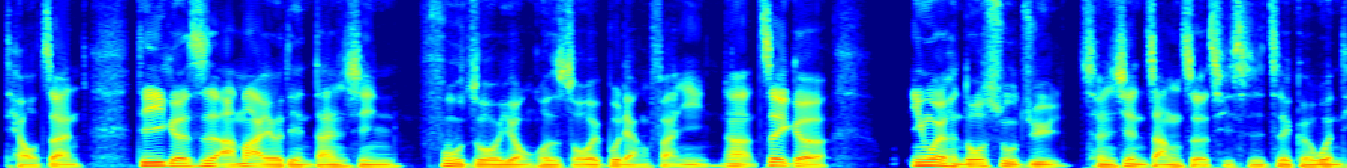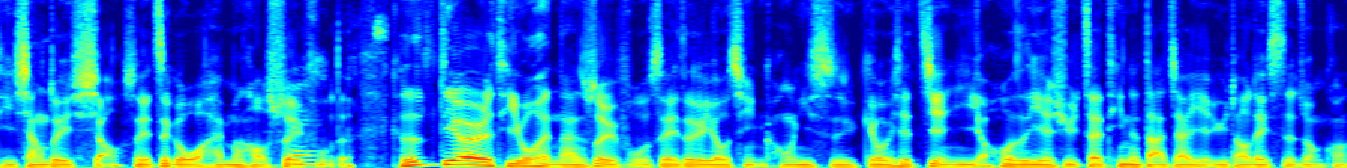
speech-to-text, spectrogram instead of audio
挑战。第一个是阿嬷有点担心副作用或者所谓不良反应。那这个。因为很多数据呈现长者其实这个问题相对小，所以这个我还蛮好说服的。可是第二题我很难说服，所以这个有请孔医师给我一些建议啊，或者也许在听的大家也遇到类似的状况，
